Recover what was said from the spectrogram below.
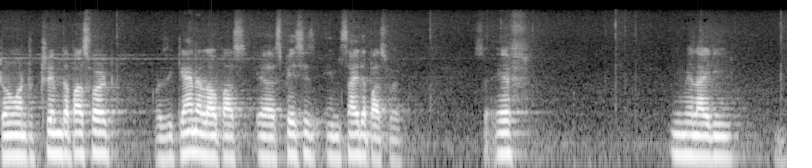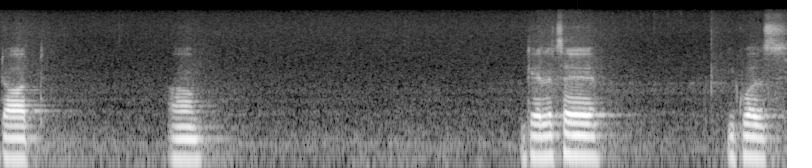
Don't want to trim the password because we can allow pass, uh, spaces inside the password. So if email ID dot um, okay let's say equals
